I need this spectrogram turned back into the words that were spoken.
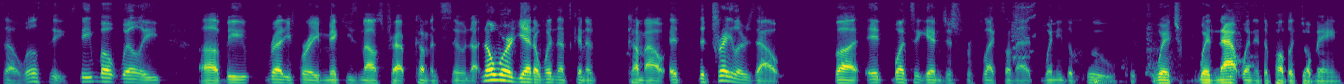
So we'll see. Steamboat Willie, uh, be ready for a Mickey's mousetrap coming soon. No word yet on when that's gonna come out. It's the trailer's out, but it once again just reflects on that Winnie the Pooh, which when that went into public domain,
